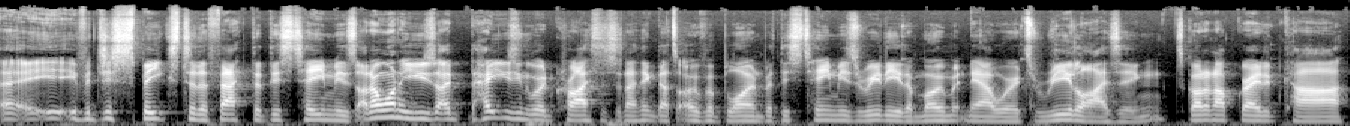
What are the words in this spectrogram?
Uh, if it just speaks to the fact that this team is, I don't want to use, I hate using the word crisis, and I think that's overblown, but this team is really at a moment now where it's realizing it's got an upgraded car,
